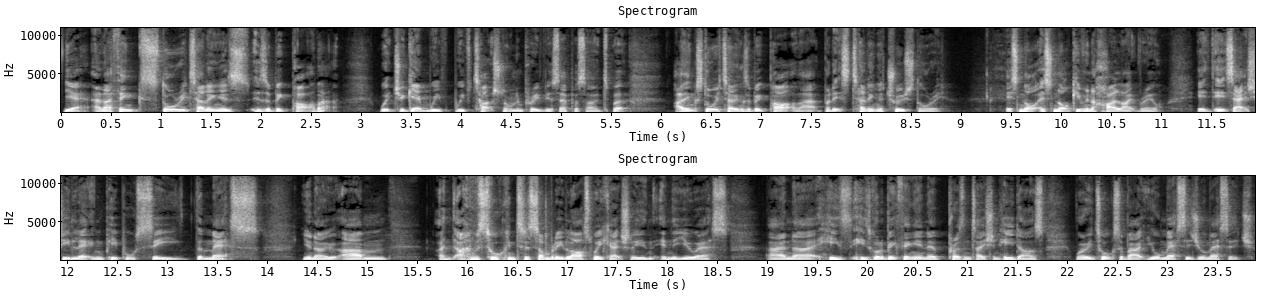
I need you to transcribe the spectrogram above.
Yeah, and I think storytelling is is a big part of that, which again we've we've touched on in previous episodes. But I think storytelling is a big part of that. But it's telling a true story. It's not it's not giving a highlight reel. It, it's actually letting people see the mess. You know, um, I, I was talking to somebody last week actually in, in the US, and uh, he's he's got a big thing in a presentation he does where he talks about your message, your message.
